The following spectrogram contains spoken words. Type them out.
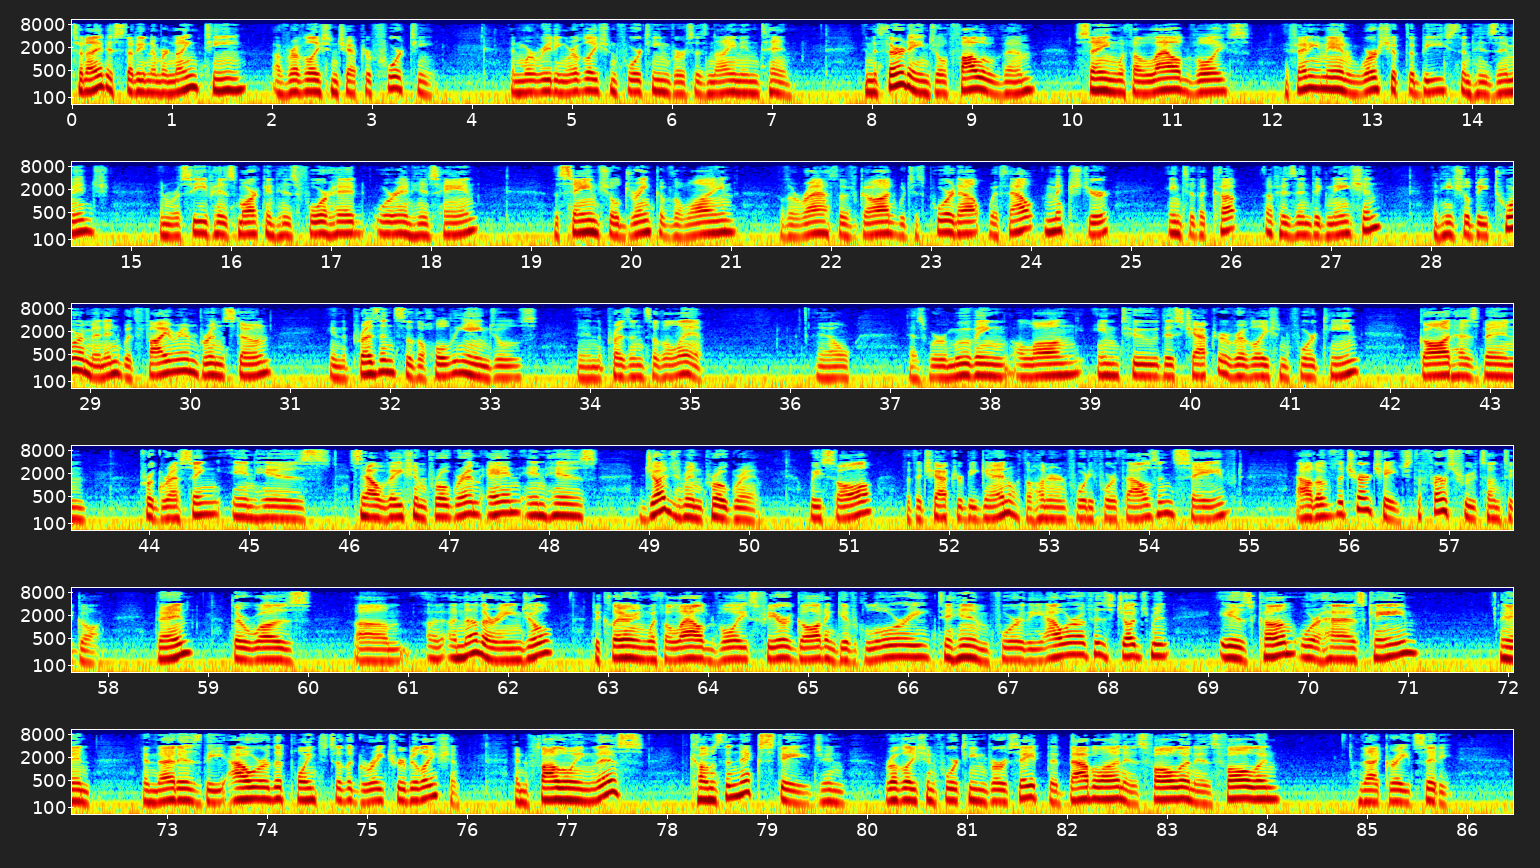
Tonight is study number 19 of Revelation chapter 14. And we're reading Revelation 14 verses 9 and 10. And the third angel followed them, saying with a loud voice, If any man worship the beast and his image, and receive his mark in his forehead or in his hand, the same shall drink of the wine of the wrath of God, which is poured out without mixture into the cup of his indignation, and he shall be tormented with fire and brimstone in the presence of the holy angels and in the presence of the Lamb. Now, as we're moving along into this chapter of Revelation 14, God has been progressing in his salvation program and in his judgment program. We saw that the chapter began with 144,000 saved out of the church age, the first fruits unto God. Then there was um, a, another angel declaring with a loud voice, fear God and give glory to him for the hour of his judgment is come or has came. And, and that is the hour that points to the great tribulation. And following this comes the next stage in Revelation 14 verse 8 that Babylon is fallen, is fallen, that great city,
